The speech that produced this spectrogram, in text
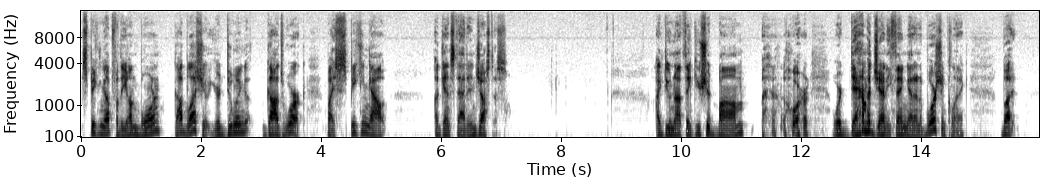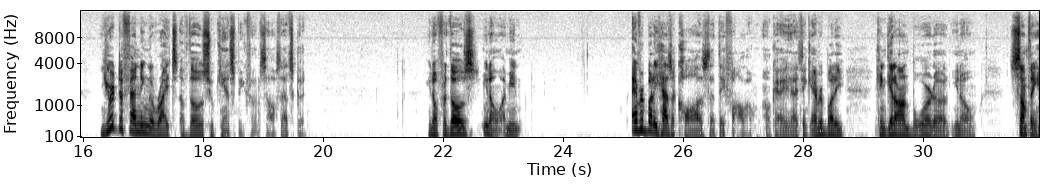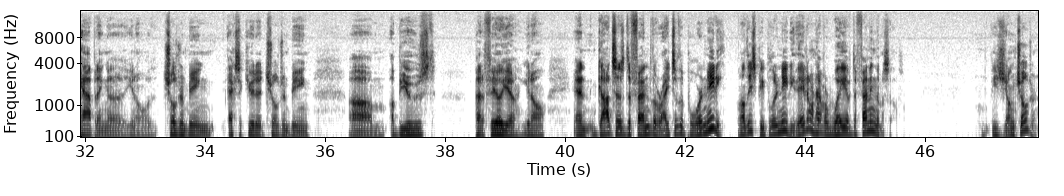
speaking up for the unborn, God bless you. You're doing God's work by speaking out against that injustice. I do not think you should bomb or or damage anything at an abortion clinic, but you're defending the rights of those who can't speak for themselves. That's good. You know, for those, you know, I mean, everybody has a cause that they follow. Okay, I think everybody can get on board. A you know, something happening. Uh, you know, children being executed, children being um, abused, pedophilia. You know, and God says defend the rights of the poor and needy. Well, these people are needy. They don't have a way of defending themselves. These young children.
